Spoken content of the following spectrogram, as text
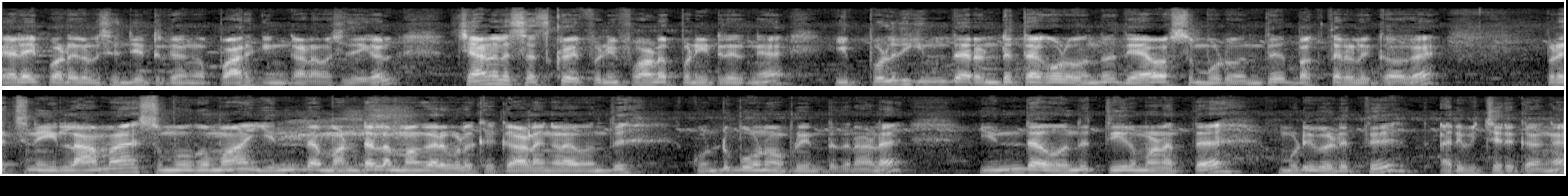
வேலைப்பாடுகள் செஞ்சுட்டு இருக்காங்க பார்க்கிங்கான வசதிகள். சேனலை சப்ஸ்கிரைப் பண்ணி ஃபாலோ பண்ணிட்டு இருங்க. இப்பொழுது இந்த ரெண்டு தகவல் வந்து தேவசம் போர்டு வந்து பக்தர்களுக்காக பிரச்சனை இல்லாமல் சுமூகமாக இந்த மண்டல மகர்களுக்கு காலங்களை வந்து கொண்டு போகணும் அப்படின்றதுனால இந்த வந்து தீர்மானத்தை முடிவெடுத்து அறிவிச்சிருக்காங்க.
